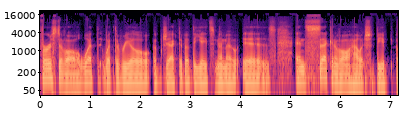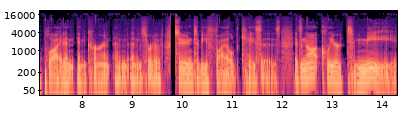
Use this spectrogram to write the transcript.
first of all, what the, what the real objective of the Yates memo is, and second of all, how it should be applied in, in current and, and sort of soon to be filed cases. It's not clear to me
